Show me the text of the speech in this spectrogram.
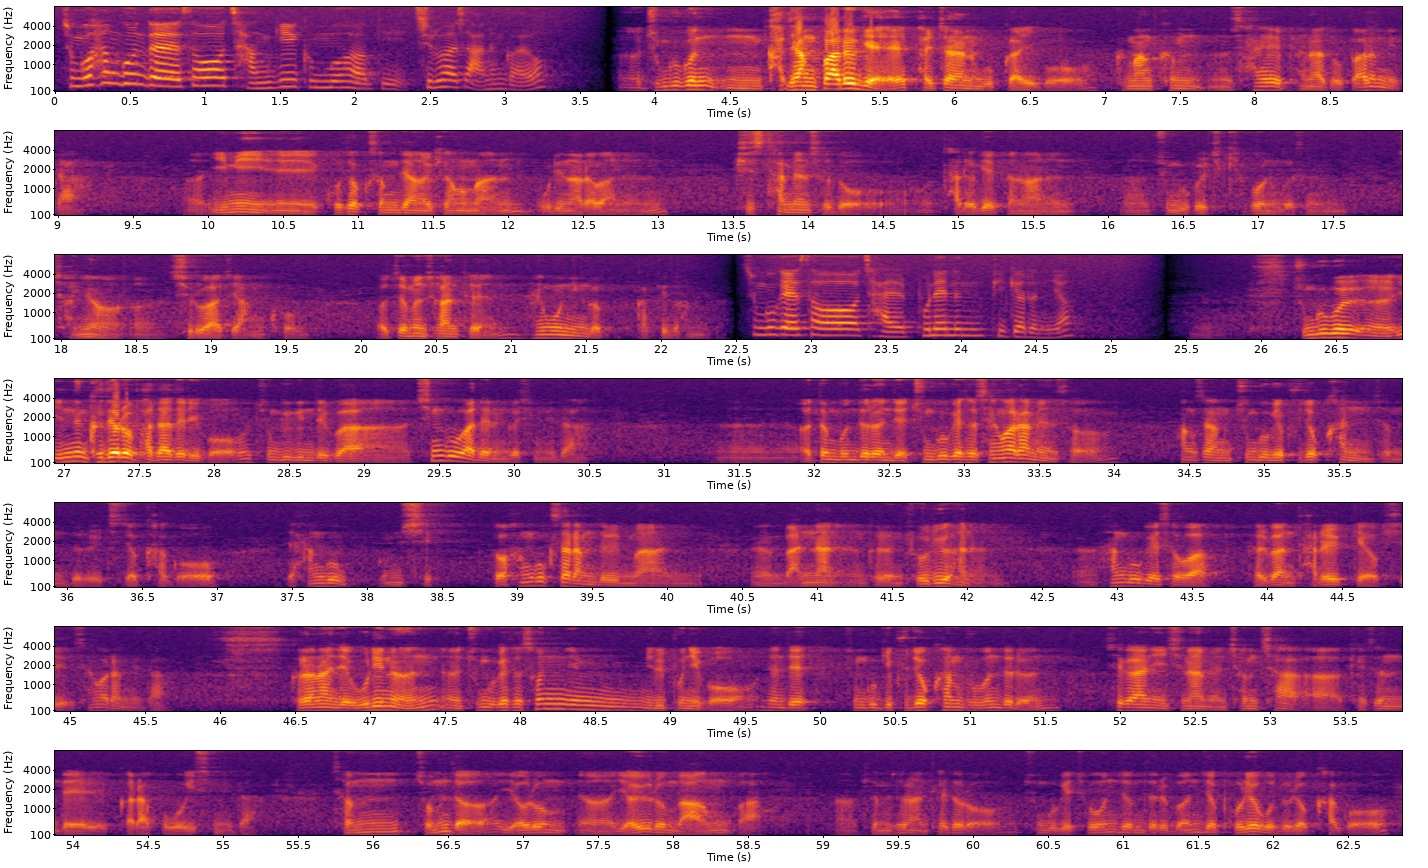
중국 한 군데에서 장기 근무하기 지루하지 않은가요? 어, 중국은 음, 가장 빠르게 발전하는 국가이고 그만큼 음, 사회 변화도 빠릅니다. 어, 이미 에, 고속 성장을 경험한 우리나라와는 비슷하면서도 다르게 변화하는 어, 중국을 지켜보는 것은 전혀 어, 지루하지 않고 어쩌면 저한테는 행운인 것 같기도 합니다. 중국에서 잘 보내는 비결은요? 중국을 어, 있는 그대로 받아들이고 중국인들과 어, 친구가 되는 것입니다. 어, 어떤 분들은 이제 중국에서 생활하면서 항상 중국의 부족한 점들을 지적하고 한국 음식 또 한국 사람들만 어, 만나는 그런 교류하는 어, 한국에서와 별반 다를 게 없이 생활합니다. 그러나 이제 우리는 어, 중국에서 손님일 뿐이고 현재 중국이 부족한 부분들은 시간이 지나면 점차 아, 개선될 거라 보고 있습니다. 좀 더 여유로운 마음과 어, 겸손한 태도로 중국의 좋은 점들을 먼저 보려고 노력하고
